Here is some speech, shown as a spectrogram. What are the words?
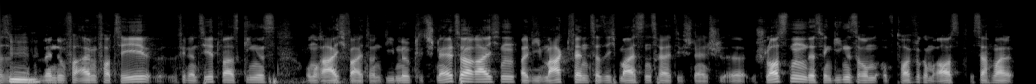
Also mhm. wenn du vor allem VC finanziert warst, ging es um Reichweite und die möglichst schnell zu erreichen, weil die Marktfenster sich meistens relativ schnell äh, schlossen. Deswegen ging es darum, auf Teufel komm raus, ich sag mal,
